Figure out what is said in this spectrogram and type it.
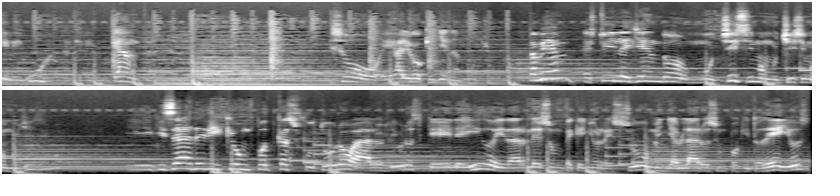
que le gusta, que le encanta. Eso es algo que llena mucho. También estoy leyendo muchísimo, muchísimo, muchísimo. Y quizás dedique un podcast futuro a los libros que he leído y darles un pequeño resumen y hablaros un poquito de ellos.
